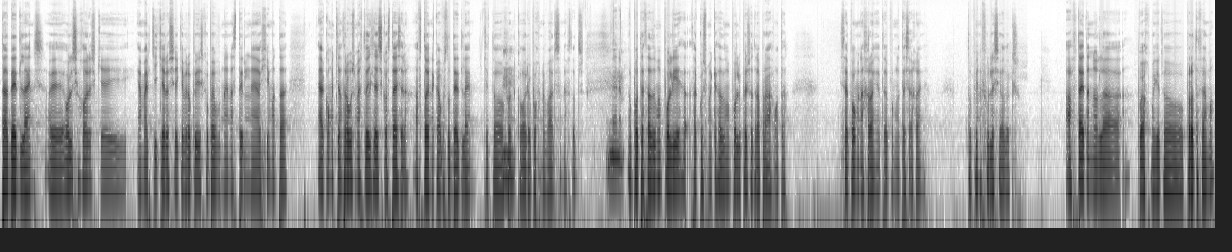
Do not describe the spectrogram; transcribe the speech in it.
τα deadlines. Ε, όλες οι χώρες και η Αμερική και η Ρωσία και η Ευρώπη σκοπεύουν να στείλουν οχήματα ε, ακόμα και ανθρώπους μέχρι το 2024. Αυτό είναι κάπως το deadline και το mm. χρονικό όριο που έχουν βάλει στον εαυτό τους. Ναι, ναι. Οπότε θα, δούμε πολύ, θα, θα ακούσουμε και θα δούμε πολύ περισσότερα πράγματα στα επόμενα χρόνια, τα επόμενα τέσσερα χρόνια. Το οποίο είναι full αισιόδοξο. Αυτά ήταν όλα που έχουμε για το πρώτο θέμα.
